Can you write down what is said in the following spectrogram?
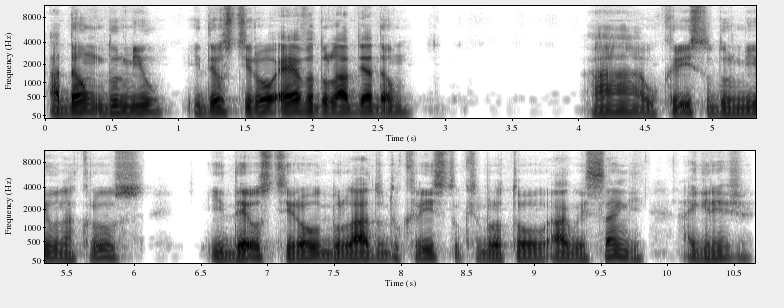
Adão dormiu e Deus tirou Eva do lado de Adão. Ah, o Cristo dormiu na cruz e Deus tirou do lado do Cristo que brotou água e sangue a igreja.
